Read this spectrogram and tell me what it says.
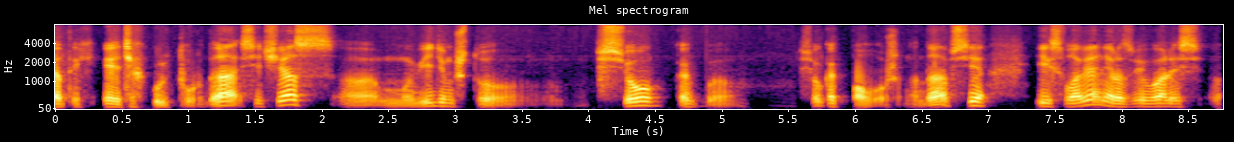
этих, этих культур. Да. Сейчас а, мы видим, что все как бы все как положено. Да. Все и славяне развивались э,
